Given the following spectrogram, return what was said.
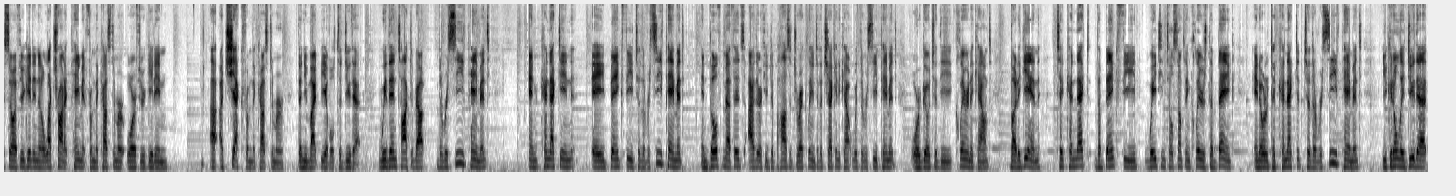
so if you're getting an electronic payment from the customer or if you're getting a, a check from the customer, then you might be able to do that. We then talked about the receive payment and connecting a bank feed to the receive payment in both methods, either if you deposit directly into the checking account with the receive payment or go to the clearing account. But again, to connect the bank feed, waiting until something clears the bank in order to connect it to the receive payment, you can only do that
